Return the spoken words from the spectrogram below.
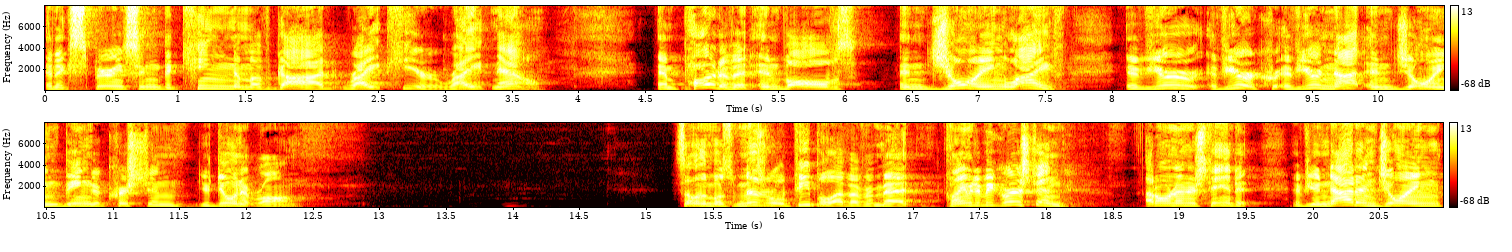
and experiencing the kingdom of God right here, right now. And part of it involves enjoying life. If you're, if, you're a, if you're not enjoying being a Christian, you're doing it wrong. Some of the most miserable people I've ever met claim to be Christian. I don't understand it. If you're not enjoying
